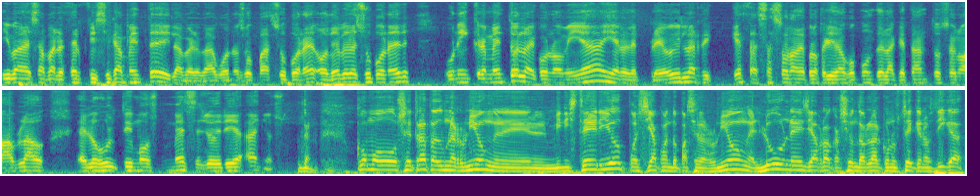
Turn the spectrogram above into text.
iba a desaparecer físicamente y la verdad, bueno, eso va a suponer o debe de suponer un incremento en la economía y en el empleo y la riqueza, esa zona de prosperidad común de la que tanto se nos ha hablado en los últimos meses, yo diría años. Como se trata de una reunión en el ministerio, pues ya cuando pase la reunión, el lunes, ya habrá ocasión de hablar con usted que nos diga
